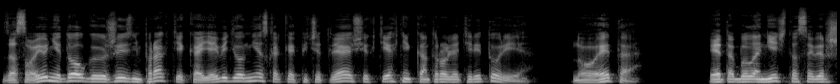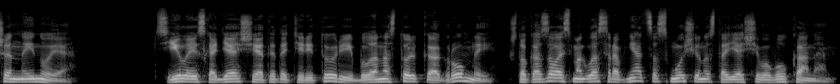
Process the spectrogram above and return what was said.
За свою недолгую жизнь практика я видел несколько впечатляющих техник контроля территории. Но это... Это было нечто совершенно иное. Сила, исходящая от этой территории, была настолько огромной, что, казалось, могла сравняться с мощью настоящего вулкана.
